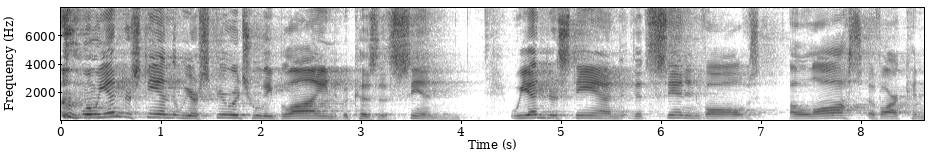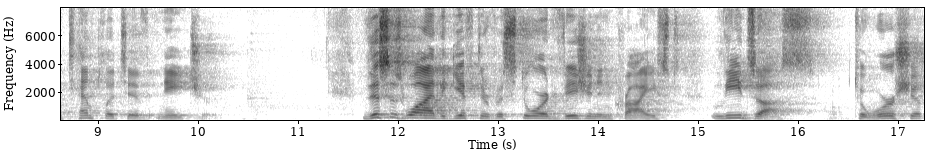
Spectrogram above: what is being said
when we understand that we are spiritually blind because of sin, we understand that sin involves a loss of our contemplative nature. This is why the gift of restored vision in Christ leads us to worship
